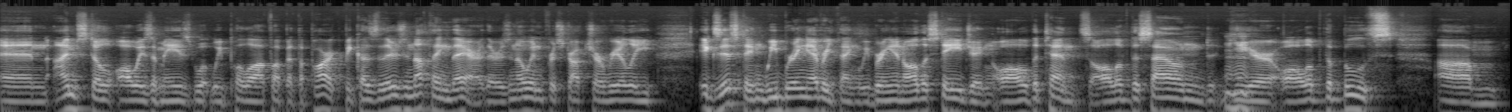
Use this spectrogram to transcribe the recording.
And I'm still always amazed what we pull off up at the park because there's nothing there. There's no infrastructure really existing. We bring everything. We bring in all the staging, all the tents, all of the sound gear, all of the booths. Um,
